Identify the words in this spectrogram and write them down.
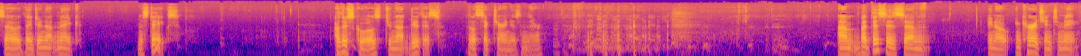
so they do not make mistakes. Other schools do not do this. A little sectarianism there. um, but this is, um, you know, encouraging to me.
